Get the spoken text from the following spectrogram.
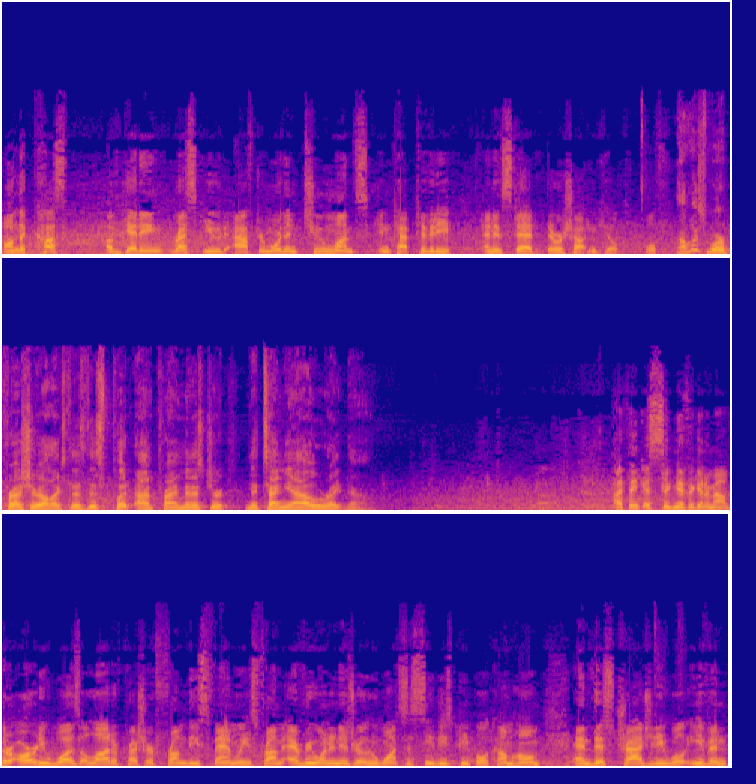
on the cusp of getting rescued after more than two months in captivity, and instead they were shot and killed. Wolf? How much more pressure, Alex, does this put on Prime Minister Netanyahu right now? I think a significant amount. There already was a lot of pressure from these families, from everyone in Israel who wants to see these people come home. And this tragedy will even,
